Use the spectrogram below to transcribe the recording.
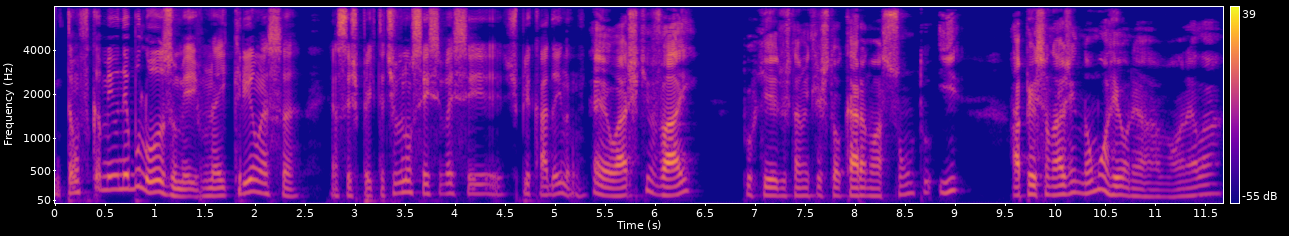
Então fica meio nebuloso mesmo, né? E criam essa essa expectativa. Não sei se vai ser explicada aí, não. É, eu acho que vai, porque justamente eles tocaram no assunto e a personagem não morreu, né? A Ravonna, ela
